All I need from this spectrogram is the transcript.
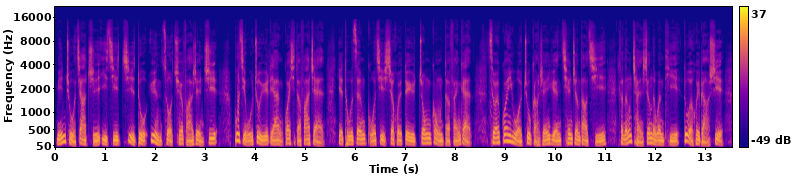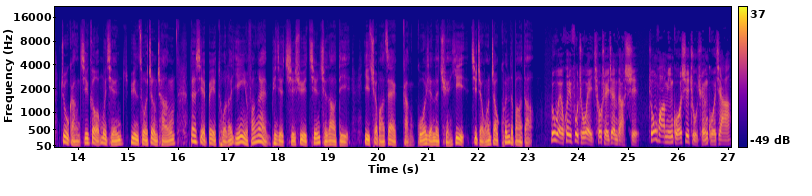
民主价值以及制度运作缺乏认知，不仅无助于两岸关系的发展，也徒增国际社会对于中共的反感。此外，关于我驻港。人员签证到期可能产生的问题，陆委会表示，驻港机构目前运作正常，但是也被妥了应应方案，并且持续坚持到底，以确保在港国人的权益。记者王兆坤的报道。陆委会副主委邱垂正表示，中华民国是主权国家，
